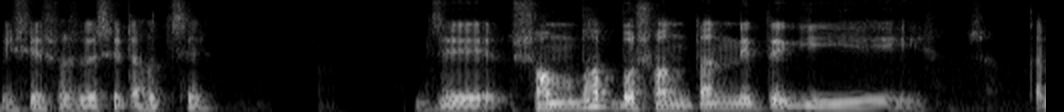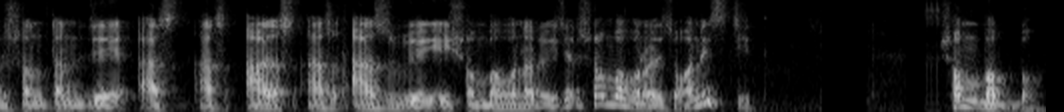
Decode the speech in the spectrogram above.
বিশেষ অসুবিধা সেটা হচ্ছে যে সম্ভাব্য সন্তান নিতে গিয়ে, কারণ সন্তান যে আস- আস- আস- আস- আসবে, এই সম্ভাবনা রয়েছে সম্ভাবনা রয়েছে, অনিশ্চিত। সম্ভাব্য।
